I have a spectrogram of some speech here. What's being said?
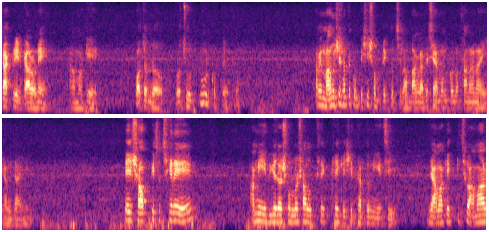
চাকরির কারণে আমাকে প্রচণ্ড, প্রচুর ট্যুর করতে হতো। আমি মানুষের সাথে খুব বেশি সম্পৃক্ত ছিলাম। বাংলাদেশে এমন কোনো থানা নাই, আমি যাইনি। এই সব কিছু ছেড়ে আমি দুই হাজার ষোলো সাল থেকে সিদ্ধান্ত নিয়েছি যে আমাকে কিছু আমার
